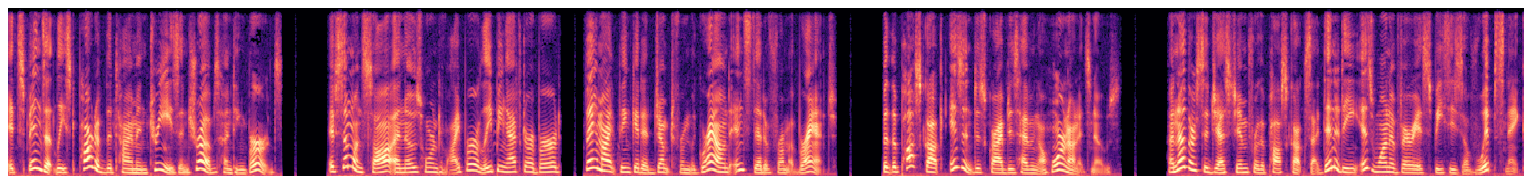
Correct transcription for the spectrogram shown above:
It spends at least part of the time in trees and shrubs hunting birds. If someone saw a nose horned viper leaping after a bird, they might think it had jumped from the ground instead of from a branch. But the poskok isn't described as having a horn on its nose. Another suggestion for the poskok's identity is one of various species of whip snake,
